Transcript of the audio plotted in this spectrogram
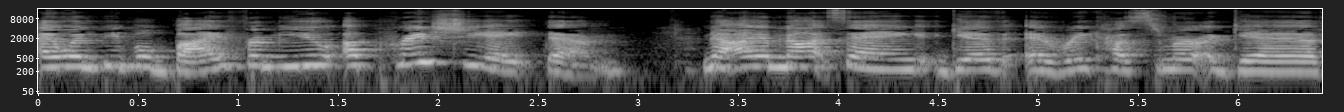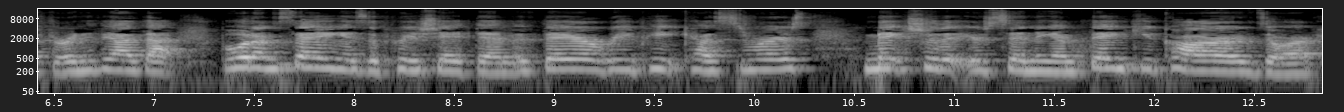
And when people buy from you, appreciate them. Now, I am not saying give every customer a gift or anything like that, but what I'm saying is appreciate them. If they are repeat customers, make sure that you're sending them thank you cards or,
